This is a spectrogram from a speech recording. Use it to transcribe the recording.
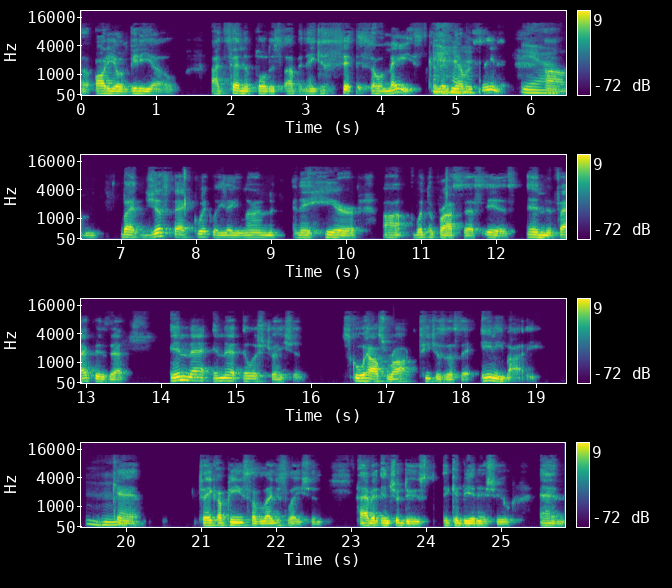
uh, audio and video, I tend to pull this up, and they just sit so amazed because they've never seen it. Yeah. Um, but just that quickly, they learn and they hear uh, what the process is. And the fact is that in that in that illustration, Schoolhouse Rock teaches us that anybody mm-hmm. can take a piece of legislation, have it introduced. It can be an issue, and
